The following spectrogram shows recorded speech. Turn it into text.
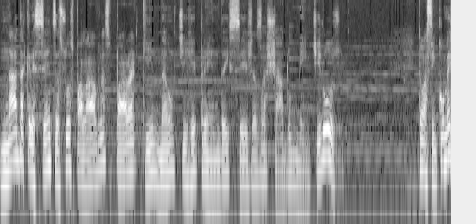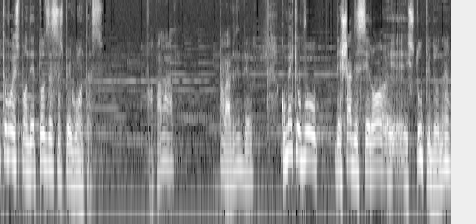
Nada acrescentes às suas palavras para que não te repreenda e sejas achado mentiroso. Então, assim, como é que eu vou responder todas essas perguntas? Com a palavra, a palavra de Deus. Como é que eu vou deixar de ser estúpido, né?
